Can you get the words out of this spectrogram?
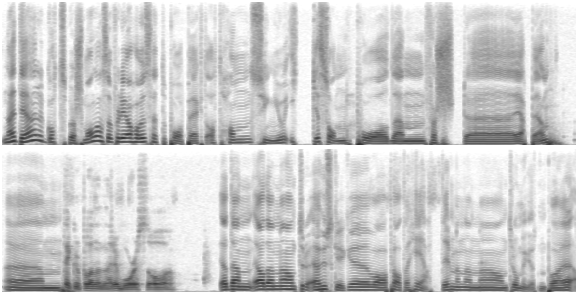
Nei, det er et godt spørsmål, altså, fordi jeg har jo sett det påpekt at han synger jo ikke sånn på den første EP-en. Um, Tenker du på den, den der Wars og ja, den, ja, den med han Jeg husker ikke hva plata heter, men den med han trommegutten på. Eh,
